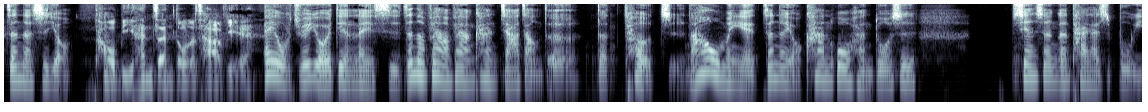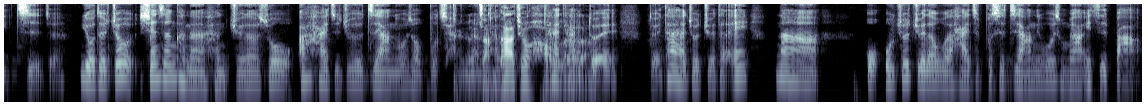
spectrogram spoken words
真的是有逃避和战斗的差别。哎、欸，我觉得有一点类似，真的非常非常看家长的的特质。然后我们也真的有看过很多是先生跟太太是不一致的，有的就先生可能很觉得说啊，孩子就是这样，你为什么不承认？长大就好了。太太对对，太太就觉得哎、欸，那。我我就觉得我的孩子不是这样，你为什么要一直把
